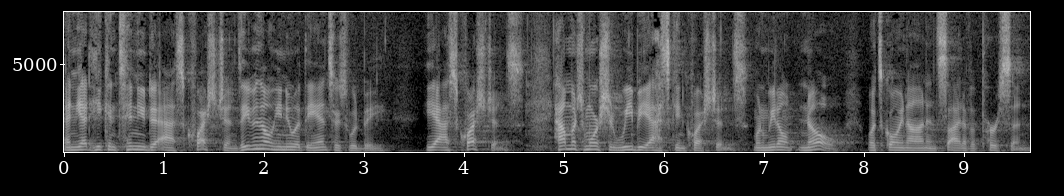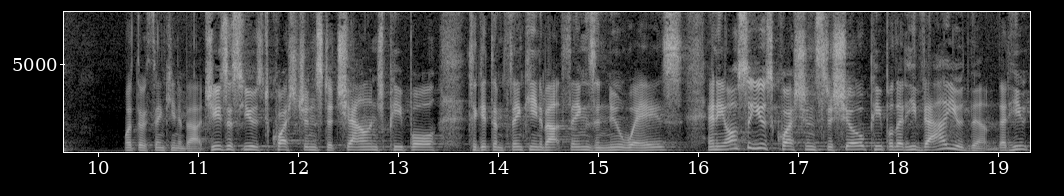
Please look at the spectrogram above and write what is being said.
And yet, he continued to ask questions, even though he knew what the answers would be. He asked questions. How much more should we be asking questions when we don't know what's going on inside of a person, what they're thinking about? Jesus used questions to challenge people, to get them thinking about things in new ways. And he also used questions to show people that he valued them, that he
